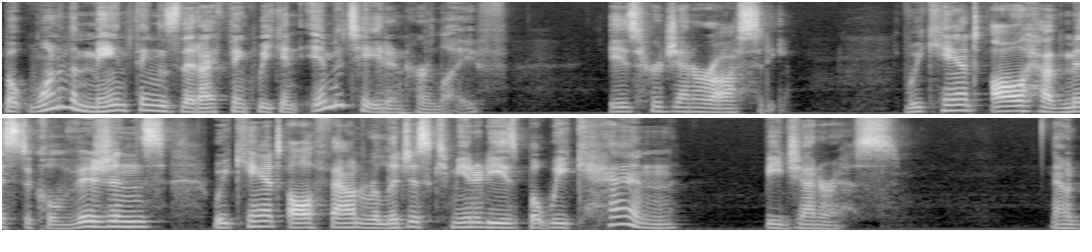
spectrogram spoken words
But one of the main things that I think we can imitate in her life is her generosity. We can't all have mystical visions. We can't all found religious communities, but we can be generous. Now,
